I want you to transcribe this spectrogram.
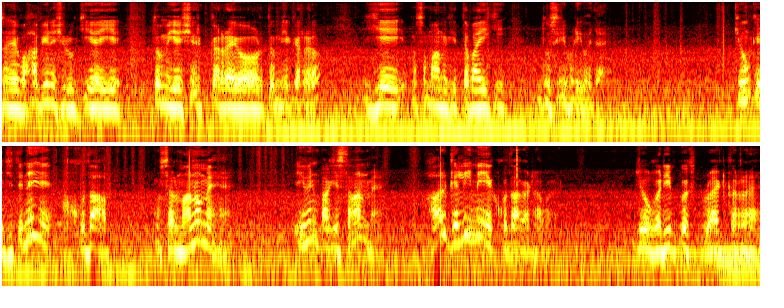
طور سے وہابیوں نے شروع کی ہے، یہ تم یہ شرک کر رہے ہو اور تم یہ کر رہے ہو، یہ مسلمانوں کی تباہی کی دوسری بڑی وجہ ہے۔ کیونکہ جتنے خدا مسلمانوں میں ہیں ایون پاکستان میں، ہر گلی میں ایک خدا بیٹھا ہوا ہے، جو غریب کو ایکسپلائٹ کر رہا ہے،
